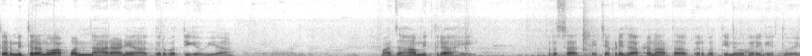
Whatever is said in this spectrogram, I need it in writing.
तर मित्रांनो आपण नारळ आणि अगरबत्ती घेऊया. माझा हा मित्र आहे प्रसाद. त्याच्याकडेच आपण आता अगरबत्तीने वगैरे घेतोय.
